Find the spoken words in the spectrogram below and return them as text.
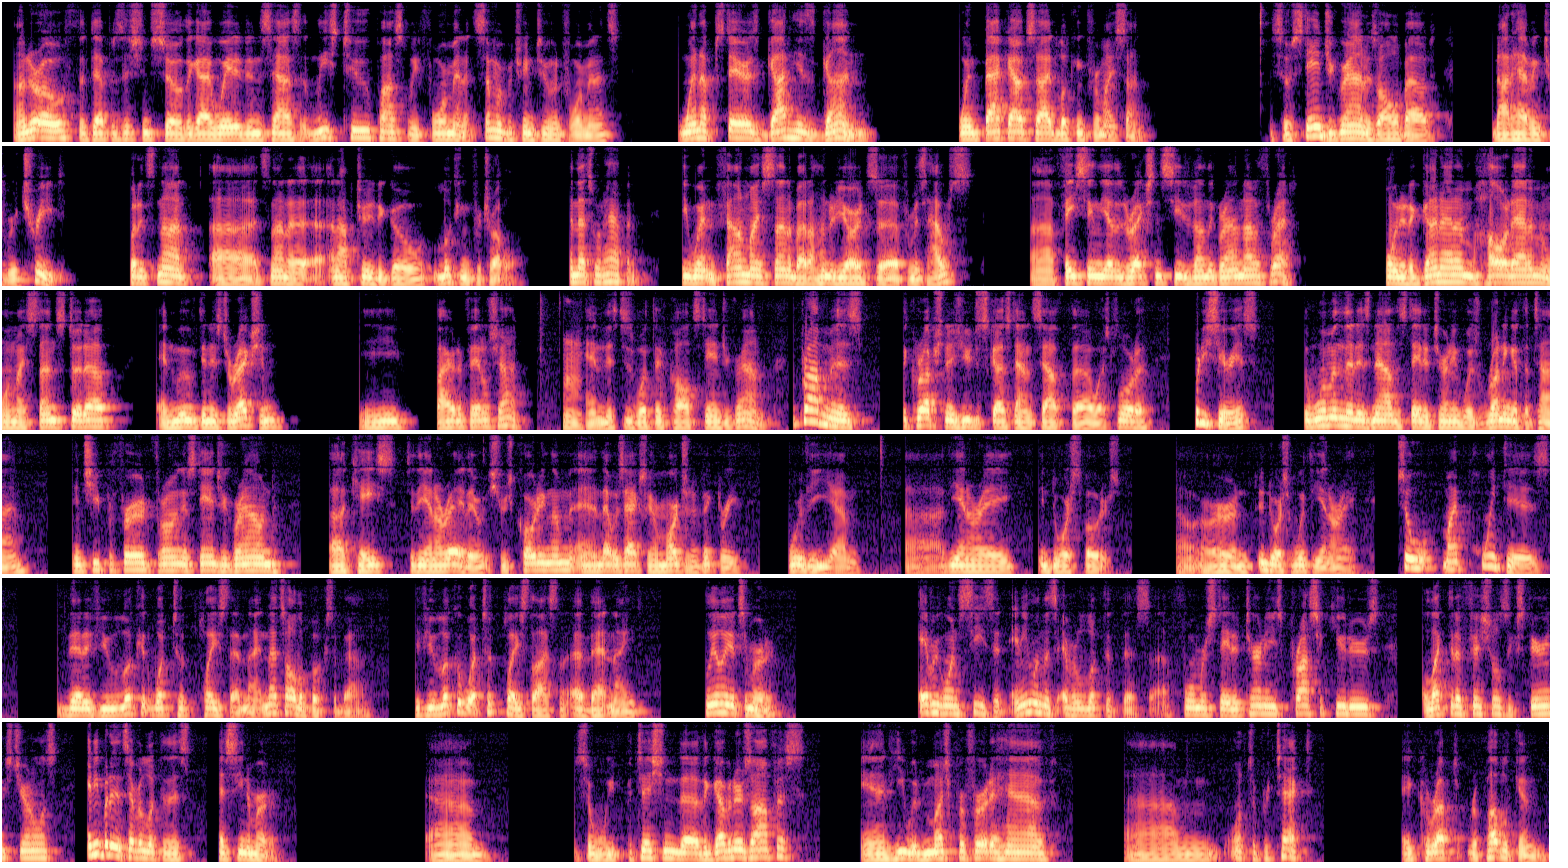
under oath, the depositions show the guy waited in his house at least two, possibly four minutes, somewhere between two and four minutes, went upstairs, got his gun, went back outside looking for my son. So, stand your ground is all about not having to retreat, but it's not, uh, it's not a, an opportunity to go looking for trouble. And that's what happened. He went and found my son about 100 yards uh, from his house uh, facing the other direction, seated on the ground, not a threat. Pointed a gun at him, hollered at him, and when my son stood up and moved in his direction, he fired a fatal shot. Hmm. And this is what they've called stand your ground. The problem is the corruption, as you discussed down in Southwest uh, Florida, pretty serious. The woman that is now the state attorney was running at the time, and she preferred throwing a stand your ground uh, case to the NRA. Were, she was quoting them, and that was actually her margin of victory were the um, uh, the NRA endorsed voters uh, or her endorsement with the NRA. So my point is that if you look at what took place that night, and that's all the book's about, if you look at what took place last uh, that night, clearly it's a murder. Everyone sees it. Anyone that's ever looked at this, uh, former state attorneys, prosecutors, elected officials, experienced journalists, anybody that's ever looked at this has seen a murder. Um, so we've petitioned the, the governor's office, and he would much prefer to have, um, well, to protect a corrupt Republican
